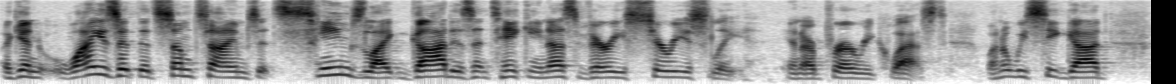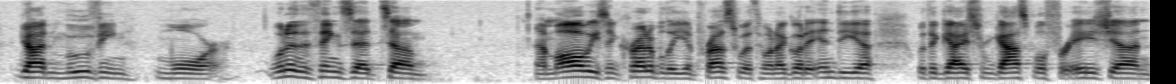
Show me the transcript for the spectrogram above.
Again, why is it that sometimes it seems like God isn't taking us very seriously in our prayer request? Why don't we see God, God moving more? One of the things that um, I'm always incredibly impressed with when I go to India with the guys from Gospel for Asia and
